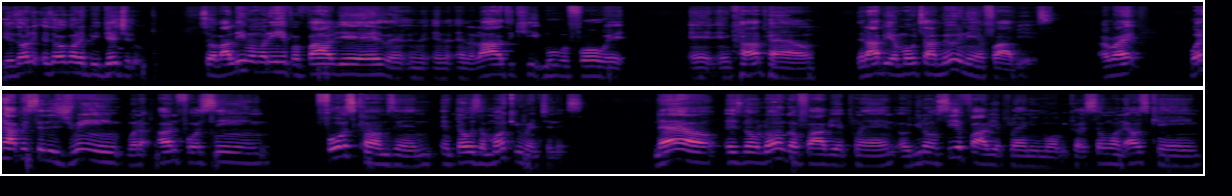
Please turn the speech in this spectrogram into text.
It's only it's all going to be digital. So if I leave my money here for five years and, and, and allow it to keep moving forward and, and compound, then I'll be a multimillionaire in five years. All right. What happens to this dream when an unforeseen force comes in and throws a monkey wrench in this? Now it's no longer a five year plan, or you don't see a five year plan anymore because someone else came,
